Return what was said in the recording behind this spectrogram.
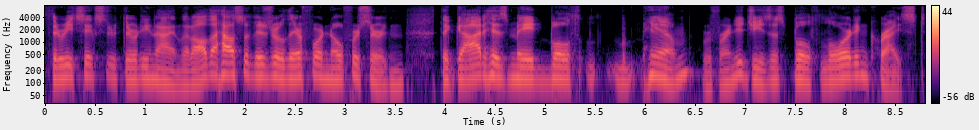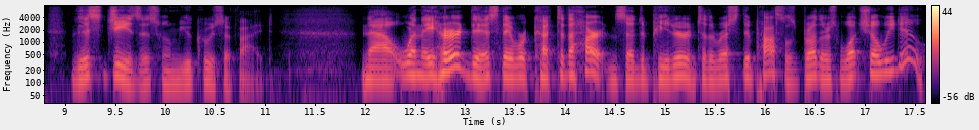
36 through 39. Let all the house of Israel therefore know for certain that God has made both him, referring to Jesus, both Lord and Christ, this Jesus whom you crucified. Now, when they heard this, they were cut to the heart and said to Peter and to the rest of the apostles, Brothers, what shall we do?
